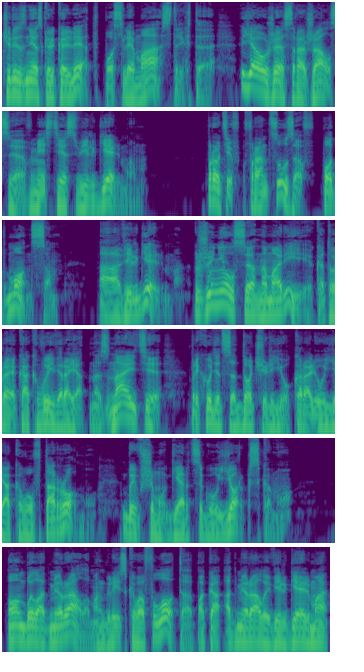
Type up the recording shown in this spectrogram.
Через несколько лет после Маастрихта я уже сражался вместе с Вильгельмом. Против французов под Монсом. А Вильгельм женился на Марии, которая, как вы, вероятно, знаете, приходится дочерью королю Якову II, бывшему герцогу Йоркскому». Он был адмиралом английского флота, пока адмиралы Вильгельма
